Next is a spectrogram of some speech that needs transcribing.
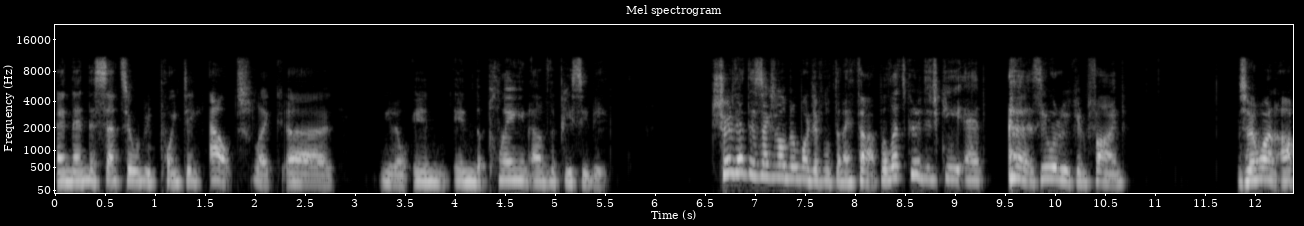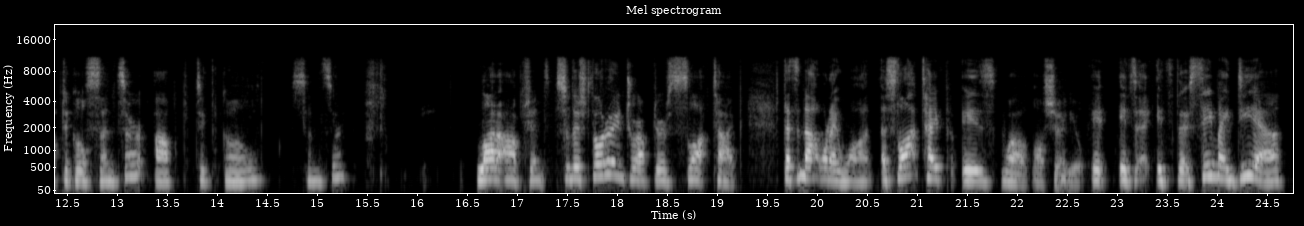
and then the sensor would be pointing out, like uh, you know, in in the plane of the PCB. Turns out this is actually a little bit more difficult than I thought, but let's go to DigiKey and see what we can find. So I want an optical sensor, optical sensor. A lot of options. So there's photo interrupters, slot type. That's not what I want. A slot type is well, I'll show you. It it's it's the same idea,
